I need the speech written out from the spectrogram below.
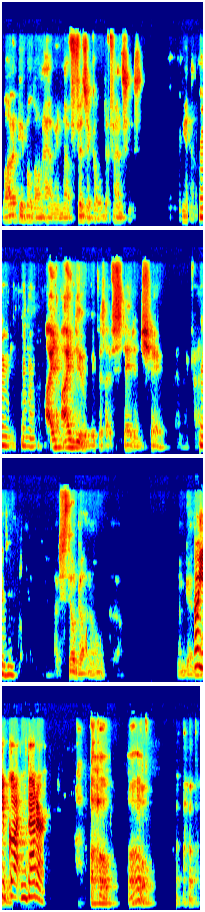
lot of people don't have enough physical defenses. You know, mm-hmm. I, I do because I've stayed in shape and I kind of, mm-hmm. I've still gotten old though. I'm getting. Oh, you've gotten better. Oh, oh,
